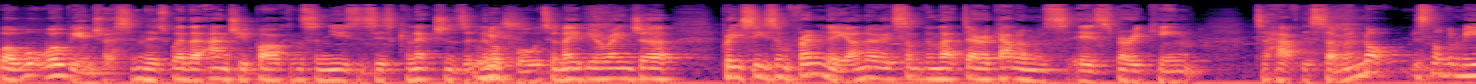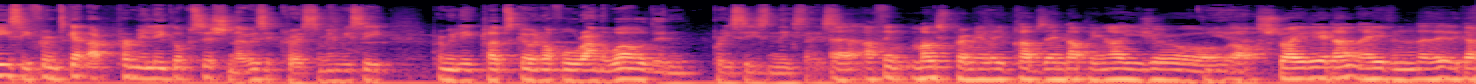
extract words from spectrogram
Well, what will be interesting is whether Andrew Parkinson uses his connections at Yes. Liverpool to maybe arrange a pre-season friendly. I know it's something that Derek Adams is very keen to have this summer. Not, it's not going to be easy for him to get that Premier League opposition, though, is it, Chris? I mean, we see Premier League clubs going off all around the world in pre-season these days. Uh, I think most Premier League clubs end up in Asia or Yeah. Australia, don't they? Even they go.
